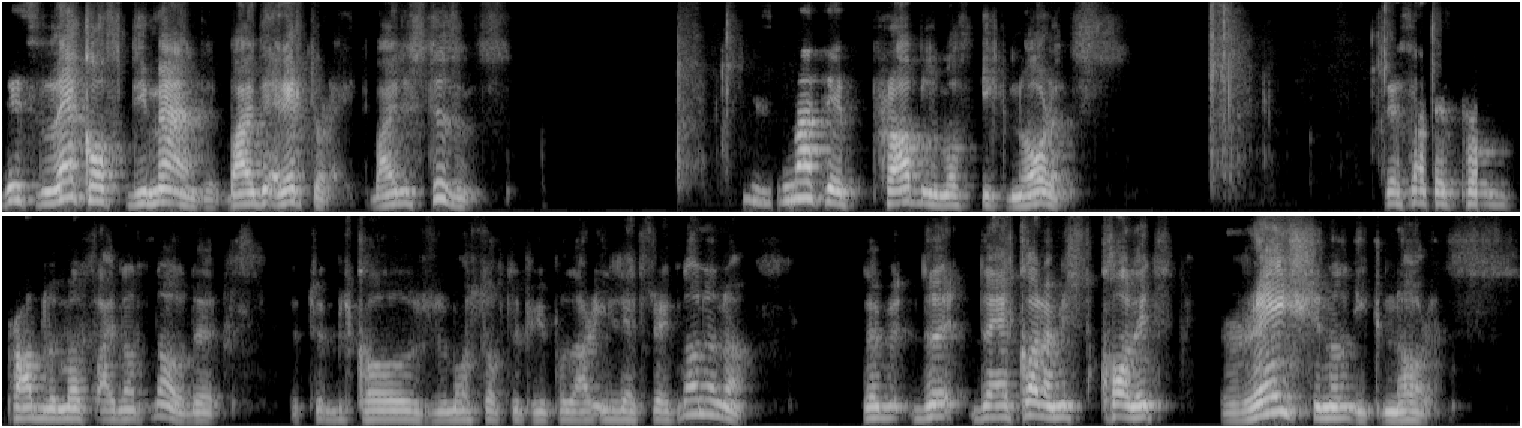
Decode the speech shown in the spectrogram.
this lack of demand by the electorate, by the citizens, is not a problem of ignorance. There's not a pro problem of, I don't know, the, because most of the people are illiterate. No, no, no. The, the, the economists call it rational ignorance.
